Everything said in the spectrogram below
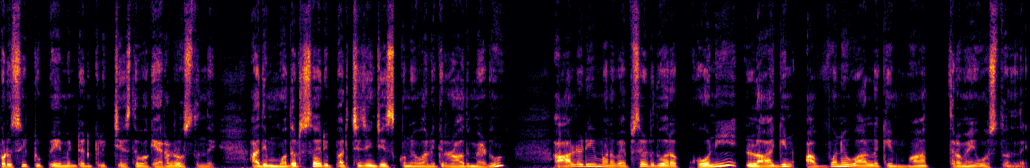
ప్రొసీడ్ టు పేమెంట్ అని క్లిక్ చేస్తే ఒక ఎర్రర్ వస్తుంది. అది మొదటిసారి పర్చేజింగ్ చేసుకునే వాళ్ళకి రాదు మేడం. ఆల్రెడీ మన వెబ్సైట్ ద్వారా కొని లాగిన్ అవ్వని వాళ్ళకి మాత్రమే వస్తుంది.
